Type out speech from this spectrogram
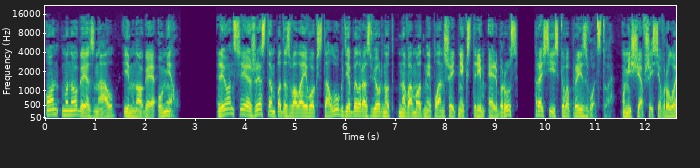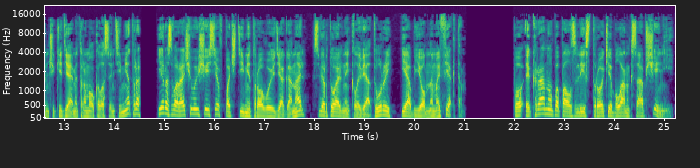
Он многое знал и многое умел. Леонсия жестом подозвала его к столу, где был развернут новомодный планшетник Stream Эльбрус российского производства, умещавшийся в рулончике диаметром около сантиметра и разворачивающийся в почти метровую диагональ с виртуальной клавиатурой и объемным эффектом. По экрану поползли строки бланк сообщений,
